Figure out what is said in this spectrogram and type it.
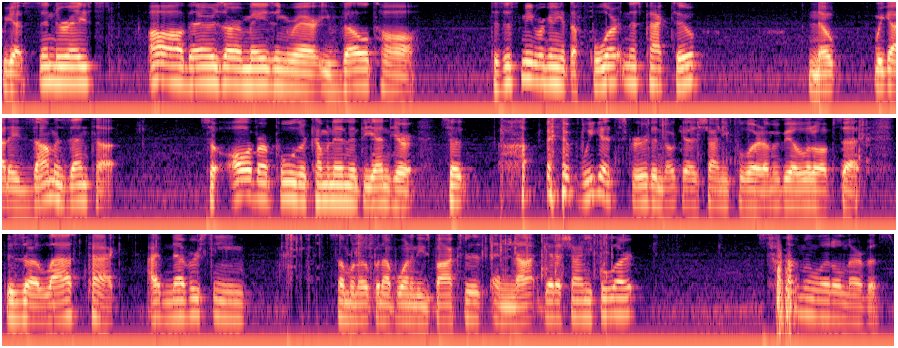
we got Cinderace, oh there's our amazing rare, Yveltal, does this mean we're gonna get the full art in this pack too? Nope we got a Zamazenta. So all of our pools are coming in at the end here. So if we get screwed and don't get a shiny full art, I'm going to be a little upset. This is our last pack. I've never seen someone open up one of these boxes and not get a shiny full art. So I'm a little nervous.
